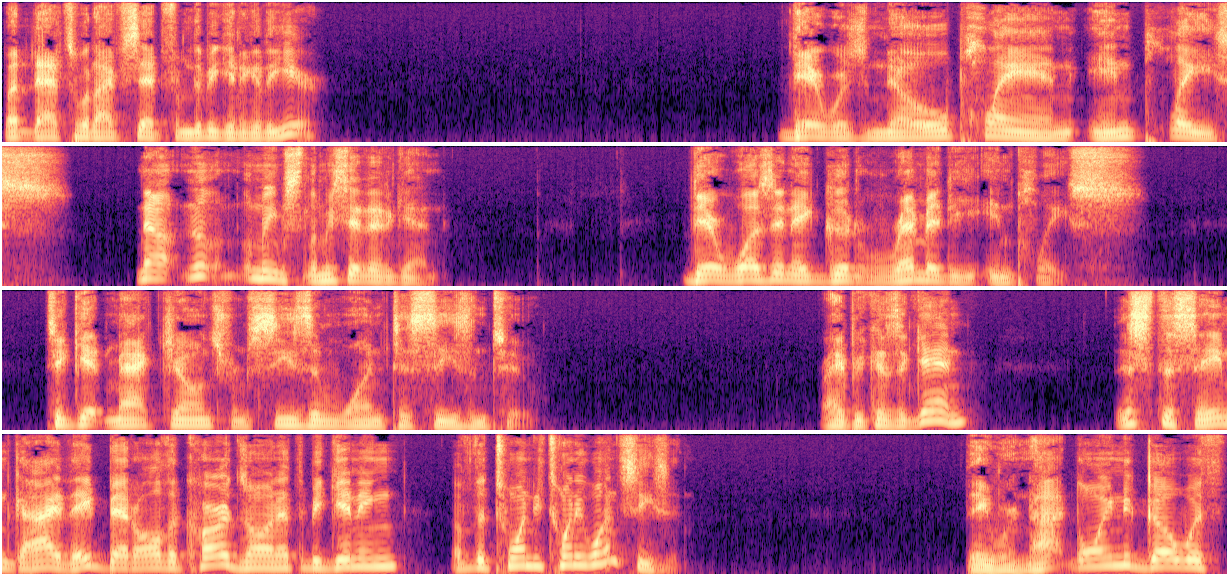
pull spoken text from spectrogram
But that's what I've said from the beginning of the year. There was no plan in place. Now, let me let me say that again. There wasn't a good remedy in place to get Mac Jones from season 1 to season 2. Right? Because again, this is the same guy they bet all the cards on at the beginning of the 2021 season. They were not going to go with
